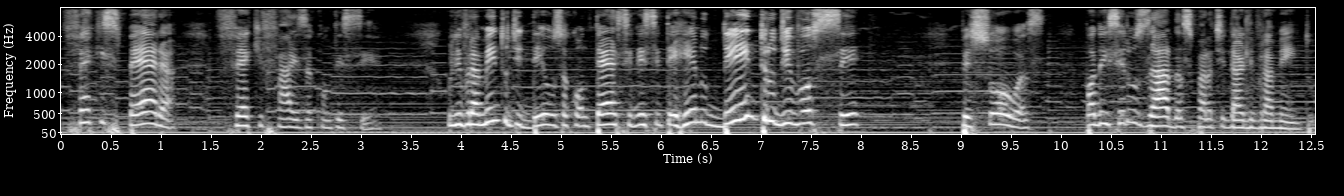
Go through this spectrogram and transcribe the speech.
fé que espera, fé que faz acontecer. O livramento de Deus acontece nesse terreno dentro de você. Pessoas podem ser usadas para te dar livramento.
